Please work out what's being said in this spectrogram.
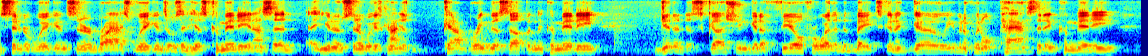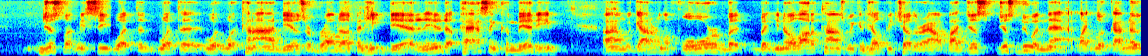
Senator Wiggins, Senator Brice Wiggins. It was in his committee, and I said, you know, Senator Wiggins, can I just can I bring this up in the committee, get a discussion, get a feel for where the debate's going to go, even if we don't pass it in committee. Just let me see what the what the what, what kind of ideas are brought up, and he did, and he ended up passing committee. Uh, we got it on the floor, but but you know a lot of times we can help each other out by just just doing that. Like, look, I know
